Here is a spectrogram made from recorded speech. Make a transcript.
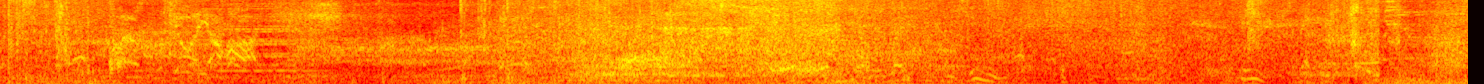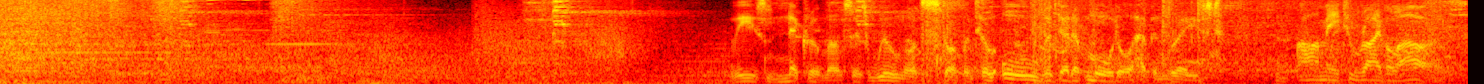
You are your heart! These necromancers will not stop until all the dead of Mordor have been raised. An army to rival ours.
